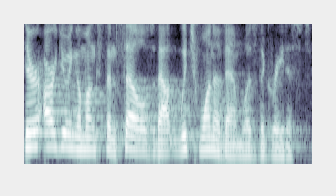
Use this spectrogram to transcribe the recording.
they're arguing amongst themselves about which one of them was the greatest.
